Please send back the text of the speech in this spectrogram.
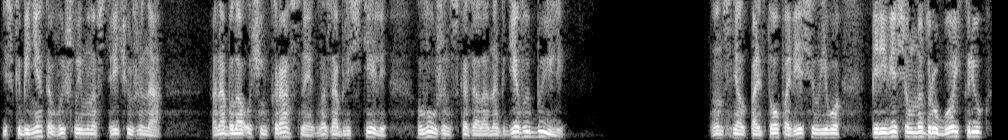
Из кабинета вышла ему навстречу жена. Она была очень красная, глаза блестели. «Лужин», — сказала она, — «где вы были?» Он снял пальто, повесил его, перевесил на другой крюк.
